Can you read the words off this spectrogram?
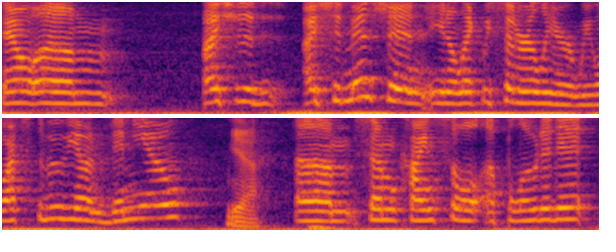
Now, um, I should I should mention, you know, like we said earlier, we watched the movie on Vimeo. Yeah. Um, some kind soul uploaded it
